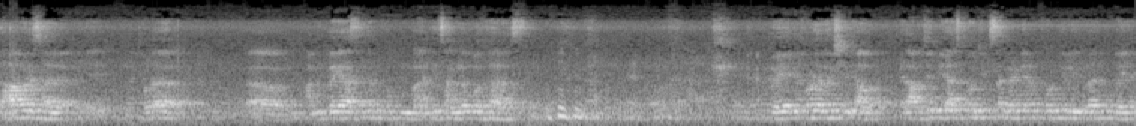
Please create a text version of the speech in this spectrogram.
दहा वर्ष झालं. म्हणजे थोडं आम्ही काही असं तर खूप आणखी चांगलं बोलता आलं असतं. भैयाने थोडं लक्ष द्यावं. तर आमच्या मी आज कोचिंग संघटनेला फोन केली इम्रान भैया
